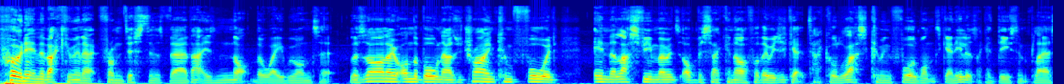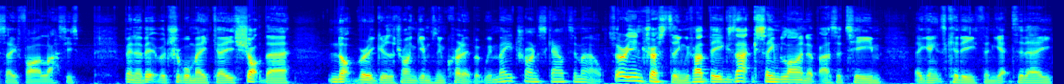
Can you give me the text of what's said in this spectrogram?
putting it in the back of the net from distance there. That is not the way we want it. Lozano on the ball now as we try and come forward in the last few moments of the second half, although we just get tackled. Lass coming forward once again. He looks like a decent player so far. Lass, he's been a bit of a troublemaker. He's shot there. Not very good to try and give him some credit, but we may try and scout him out. It's very interesting. We've had the exact same lineup as a team against Cadiz, and yet today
